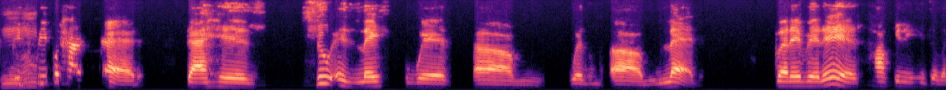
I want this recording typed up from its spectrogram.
Mm-hmm. People have said that his suit is laced with um with um lead, but if it is, how can he hit the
